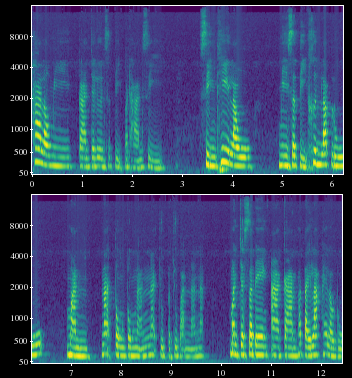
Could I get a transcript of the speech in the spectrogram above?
ถ้าเรามีการเจริญสติปัฏฐานสี่สิ่งที่เรามีสติขึ้นรับรู้มันณตรงตรงนั้นณจุดปัจจุบันนั้นนะมันจะแสดงอาการพระไตรลักษณ์ให้เราดู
